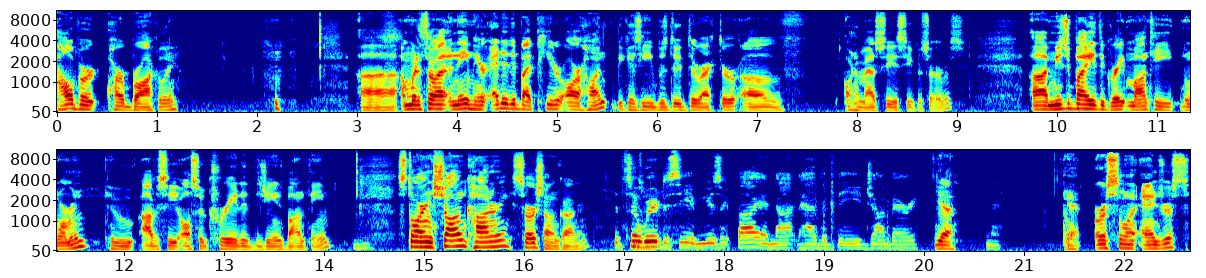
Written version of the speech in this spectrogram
Albert R. Broccoli. Uh, I'm going to throw out a name here. Edited by Peter R. Hunt because he was the director of On Her Majesty's Secret Service. Uh, music by the great Monty Norman, who obviously also created the James Bond theme. Starring Sean Connery, Sir Sean Connery. It's so weird to see a music by and not have it be John Barry. Yeah. No. Yeah. Ursula Andress,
